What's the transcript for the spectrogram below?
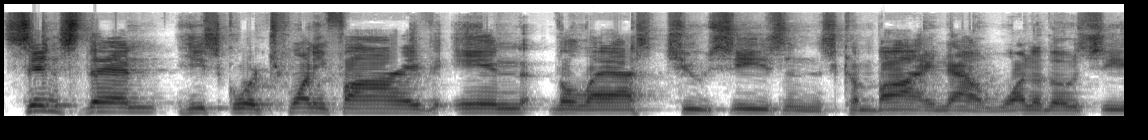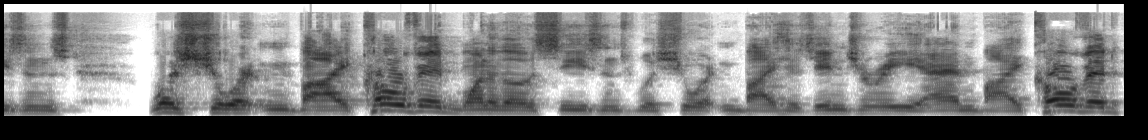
since then, he scored 25 in the last two seasons combined. Now, one of those seasons was shortened by COVID. One of those seasons was shortened by his injury and by COVID.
